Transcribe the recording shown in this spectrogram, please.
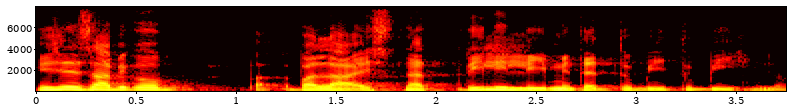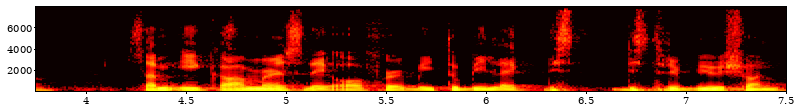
Yung sinasabi ko, pa- pala is not really limited to B2B. You know? Some e-commerce, they offer B2B like dis- distribution.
